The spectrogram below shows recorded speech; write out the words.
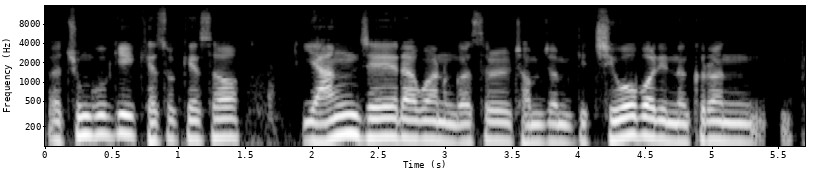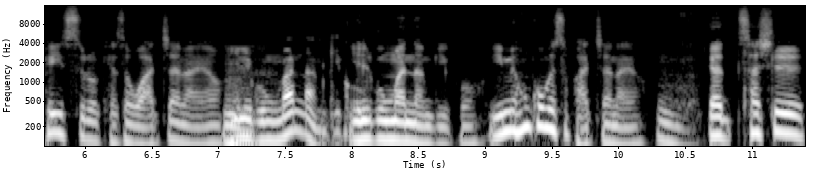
어, 중국이 계속해서 양제라고 하는 것을 점점 이렇게 지워버리는 그런 페이스로 계속 왔잖아요. 음. 일국만 남기고. 일국만 남기고 이미 홍콩에서 봤잖아요. 음. 그러니까 사실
